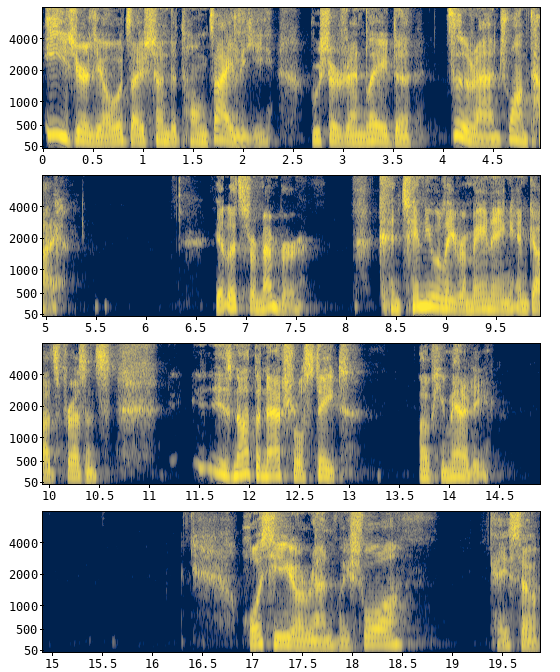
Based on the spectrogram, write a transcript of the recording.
一直留在神的同在里，不是人类的自然状态。Yet let's remember, continually remaining in God's presence is not the natural state of humanity. 或许有人会说，Okay, so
